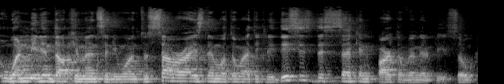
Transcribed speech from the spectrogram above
1 million documents and you want to summarize them automatically. This is the second part of NLP. So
